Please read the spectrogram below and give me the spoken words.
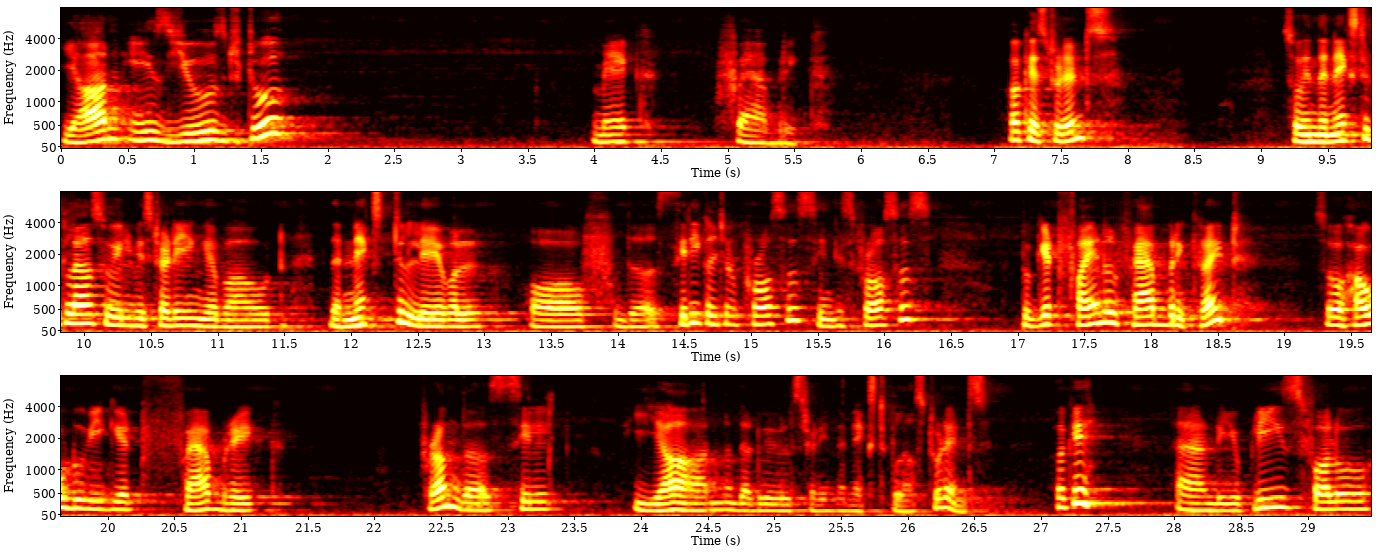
Yarn is used to make fabric. Okay students so in the next class we will be studying about the next level of the sericulture process in this process to get final fabric right. So, how do we get fabric from the silk yarn that we will study in the next class students okay and you please follow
